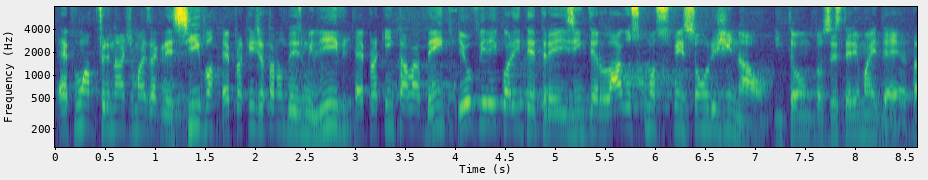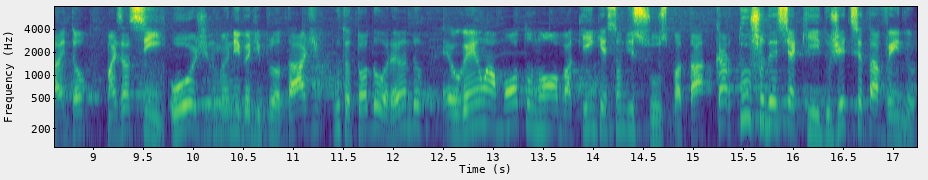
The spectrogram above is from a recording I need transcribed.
é para uma frenagem mais agressiva, é para quem já está no 10 livre, é para quem está lá dentro. Eu virei 43 Interlagos com uma suspensão original. Então, para vocês terem uma ideia, tá? Então, mas assim, hoje no meu nível de pilotagem, puta, eu tô adorando. Eu ganhei uma moto nova aqui em questão de suspa, tá? Cartucho desse aqui, do jeito que você tá vendo,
